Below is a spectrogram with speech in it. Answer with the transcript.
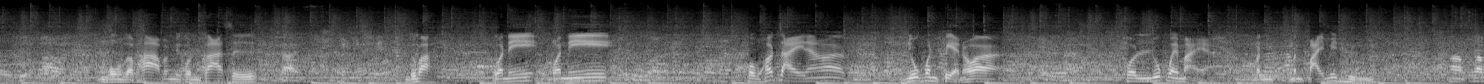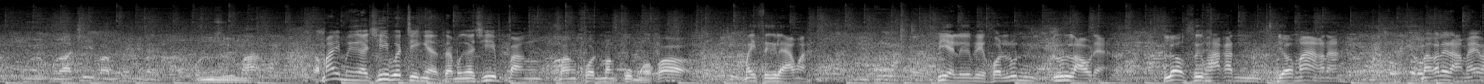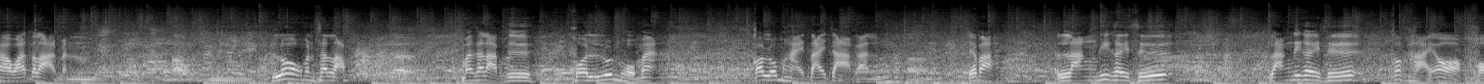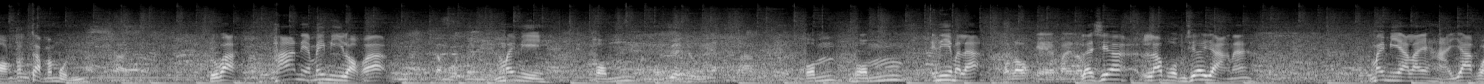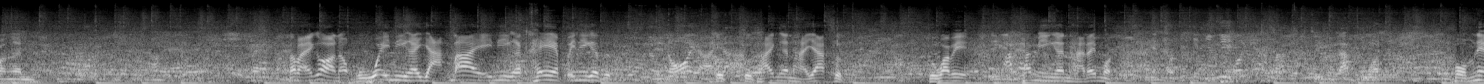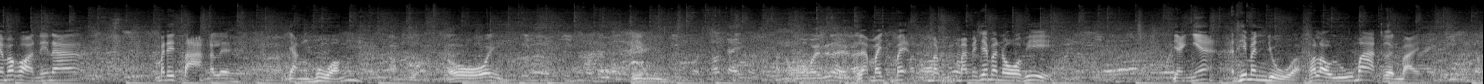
มันคงสภาพมันมีคนกล้าซื้อถูกป่ะวันนี้วันนี้ผมเข้าใจนะว่ายุคมันเปลี่ยนเพราะว่า คนยุคใหม่ ๆ อะ มันมันไปไม่ถึง ถ้าถ้ามือมืออาชีพมันไม่มีปัญหาคนซื้อมากไม่มืออาชีพก็จริงอะแต่มืออาชีพบางบางคนบางกลุ่มเขาก็ไม่ซื้อแล้วไงพี่อย่าลืมดิคนรุ่นรุ่นเราเนี่ย เลิกซื้อพักกันเยอะมากนะ มันก็เลยทำให้ภาวะตลาดมันอืมโลกมันสลับ เออมันสลับคือคนรุ่นผมอะก็ล้มหายตายจากกัน ใช่ปะลังที่เคยซื้อ ลังที่เคยซื้อก็ขายออกของก็กลับมาหมุนใช่รู้ป่ะพระเนี่ยไม่มีหรอกว่ากำหนดไม่มีไม่มีผมผมเวียนอยู่เนี้ยผมผมไอ้นี่มาแล้วพอเราแก่ไปแล้วและเชื่อแล้วผมเชื่ออย่างนะ ไม่มีอะไรหายากกว่าเงินสมัยก่อนนะโอ้โหไอ้นี่ก็อยากได้ไอ้นี่ก็เทพไอ้นี่ก็สุดมีน้อยหายสุดสุดท้ายเงินหายากสุด ถูกป่ะพี่ ถ้ามีเงินหาได้หมด จริงรักหัวผมเนี่ยเมื่อก่อนนี้นะ ไม่ได้ต่างกันเลย อย่างห่วงทำหัวโอ้ย อินมโนไปเรื่อยและไม่ไม่มันมันไม่ใช่มโนพี่ อย่างเงี้ยที่มันอยู่อะเพราะเรารู้มากเกินไป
